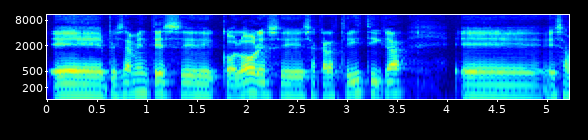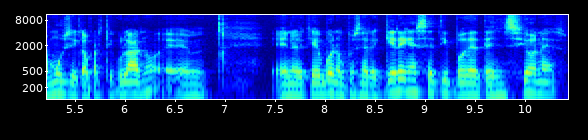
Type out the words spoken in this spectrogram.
precisamente ese color, esa característica, esa música particular, ¿no? en el que bueno, pues se requieren ese tipo de tensiones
